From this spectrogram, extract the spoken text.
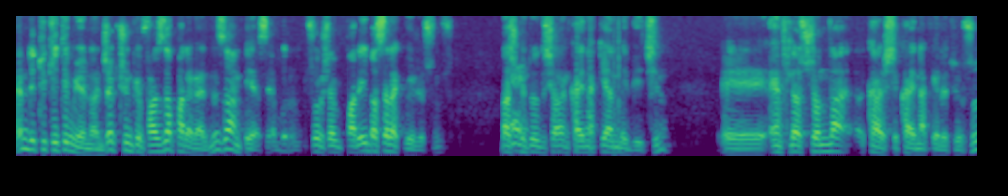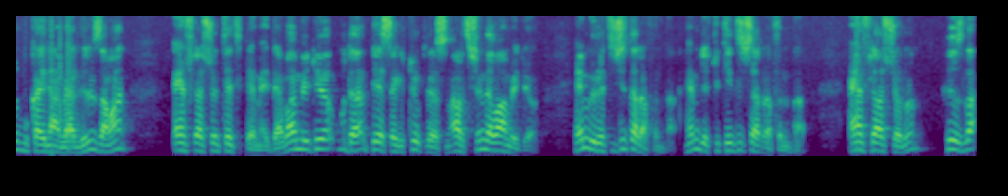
hem de tüketim yönlü olacak. Çünkü fazla para verdiğiniz zaman piyasaya bunun sonuçta bir parayı basarak veriyorsunuz. Başka Evet. türlü dışarıdan kaynak gelmediği için e, enflasyonla karşı kaynak yaratıyorsunuz. Bu kaynağı verdiğiniz zaman enflasyon tetiklemeye devam ediyor. Bu da piyasadaki Türk lirasının artışına devam ediyor. Hem üretici tarafında hem de tüketici tarafında enflasyonun hızla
